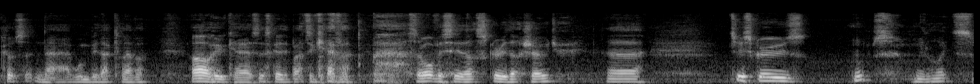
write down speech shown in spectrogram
cuts it. Nah, it wouldn't be that clever. Oh, who cares? Let's get it back together. So obviously that screw that showed you. Uh, two screws. Oops, my lights.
